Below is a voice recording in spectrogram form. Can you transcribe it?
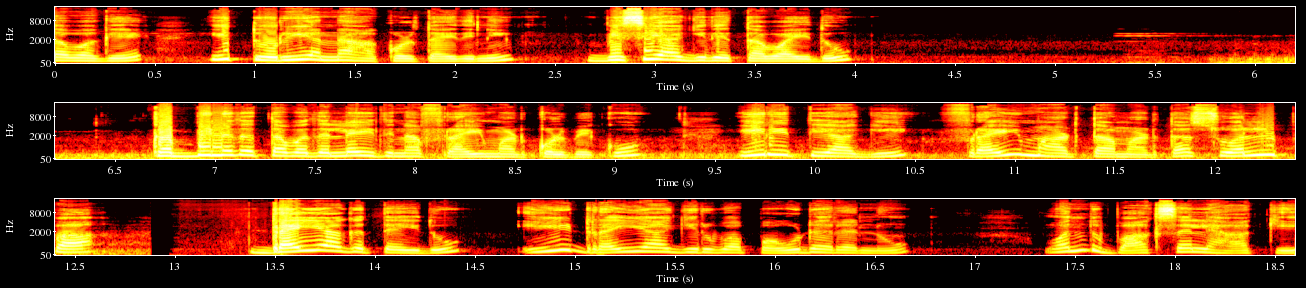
ತವಗೆ ಈ ತುರಿಯನ್ನು ಹಾಕ್ಕೊಳ್ತಾ ಇದ್ದೀನಿ. ಬಿಸಿಯಾಗಿದೆ ತವ ಇದು. ಕಬ್ಬಿಣದ ತವದಲ್ಲೇ ಇದನ್ನು ಫ್ರೈ ಮಾಡ್ಕೊಳ್ಬೇಕು. ಈ ರೀತಿಯಾಗಿ ಫ್ರೈ ಮಾಡ್ತಾ ಮಾಡ್ತಾ ಸ್ವಲ್ಪ ಡ್ರೈ ಆಗುತ್ತೆ ಇದು. ಈ ಡ್ರೈ ಆಗಿರುವ ಪೌಡರನ್ನು ಒಂದು ಬಾಕ್ಸಲ್ಲಿ ಹಾಕಿ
